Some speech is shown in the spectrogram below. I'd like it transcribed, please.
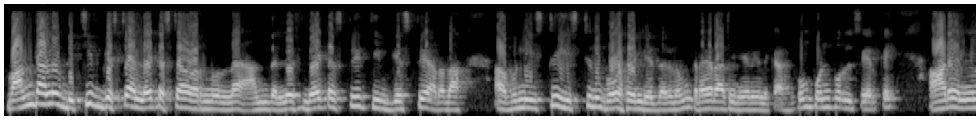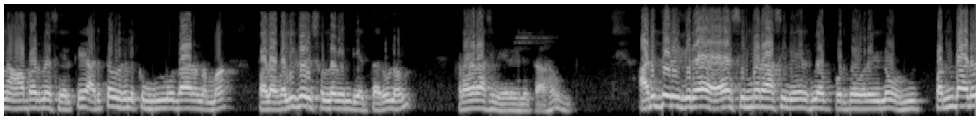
வந்தாலும் இப்படி சீஃப் கெஸ்ட்டாக லேட்டஸ்ட்டாக வரணும்ல. அந்த லேட்டஸ்ட்டு சீஃப் கெஸ்ட்டு அடடா அப்படின்னு இஷ்டு இஷ்டுன்னு போக வேண்டிய தருணம் கடகராசி நேர்களுக்காக இருக்கும். பொன்பொருள் சேர்க்கை ஆடை அணிகள் ஆபரண சேர்க்கை அடுத்தவர்களுக்கு முன்னுதாரணமாக பல வழிகள் சொல்ல வேண்டிய தருணம் கடகராசி நேர்களுக்காக உண்டு. அடுத்து இருக்கிற சிம்மராசி நேர்களை பொறுத்தவரையிலும் பண்பாடு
